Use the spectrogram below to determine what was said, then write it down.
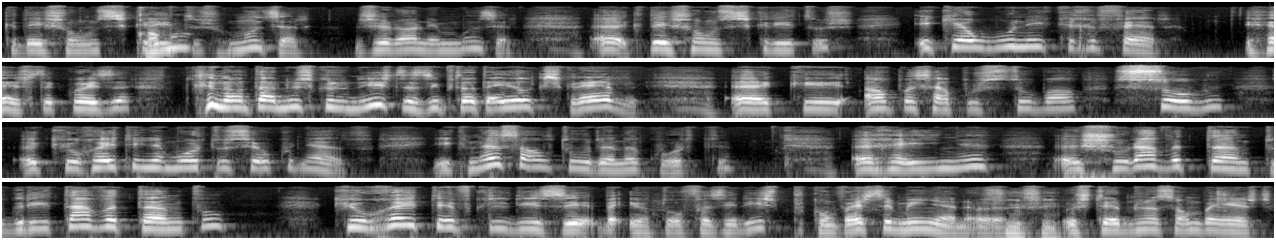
que deixou uns escritos. Como? Munzer, Jerónimo Munzer, uh, que deixou uns escritos e que é o único que refere esta coisa que não está nos cronistas e, portanto, é ele que escreve, uh, que ao passar por Setúbal soube que o rei tinha morto o seu cunhado e que nessa altura, na corte, a rainha chorava tanto, gritava tanto que o rei teve que lhe dizer, bem, eu estou a fazer isto por conversa minha, é? sim, sim. os termos não são bem estes,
